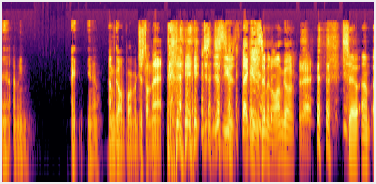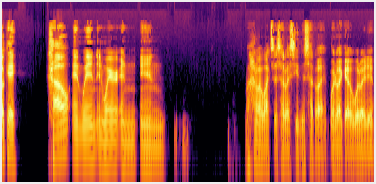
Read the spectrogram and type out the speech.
Yeah, I mean, I, you know, I'm going for him just on that. just, just use, back to the Seminole. I'm going for that. So, um, okay. How and when and where and, and how do I watch this? How do I see this? How do I, where do I go? What do I do?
